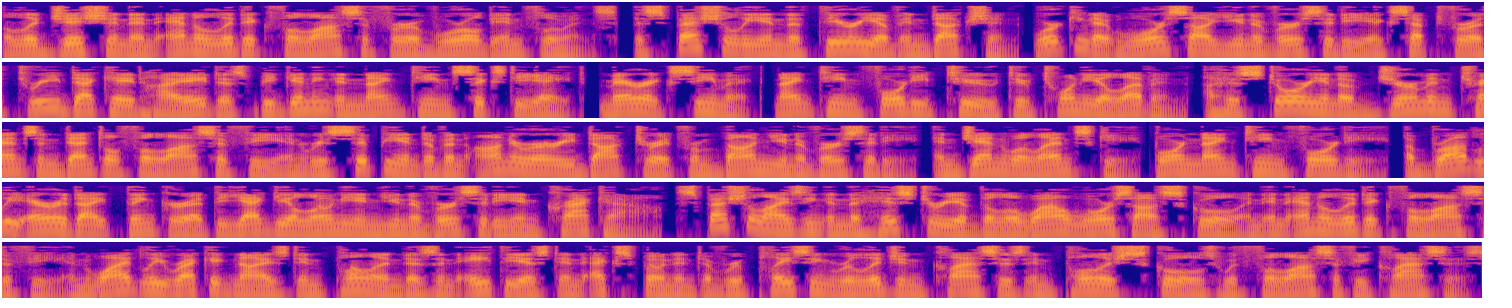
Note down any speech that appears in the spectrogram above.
a logician and analytic philosopher of world influence, especially in the theory of induction, working at Warsaw University except for a three-decade hiatus beginning in 1968. Marek Siemek (1942–2011), a historian of German transcendental philosophy and recipient of an honorary doctorate from Bonn University, and Jan Woleński, born 1940, a broadly erudite thinker at at the Jagiellonian University in Kraków, specializing in the history of the Lwów Warsaw School and in analytic philosophy and widely recognized in Poland as an atheist and exponent of replacing religion classes in Polish schools with philosophy classes.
